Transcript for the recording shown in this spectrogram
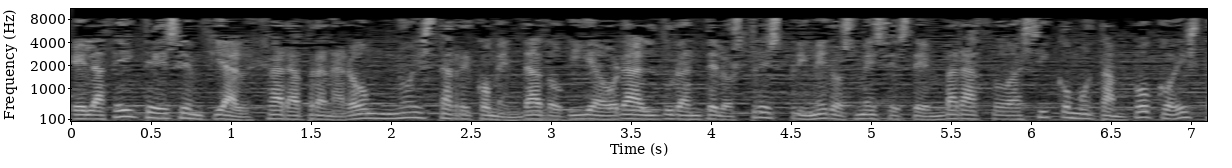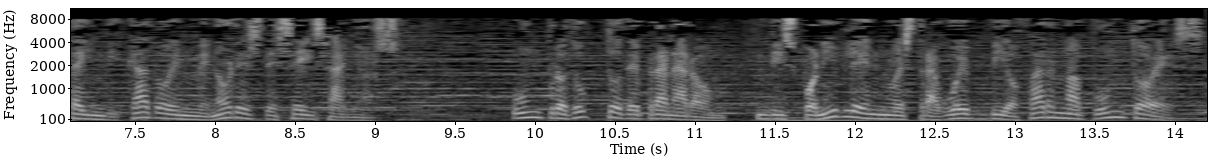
El aceite esencial Jara Pranarom no está recomendado vía oral durante los tres primeros meses de embarazo así como tampoco está indicado en menores de 6 años. Un producto de Pranarom, disponible en nuestra web biofarma.es.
